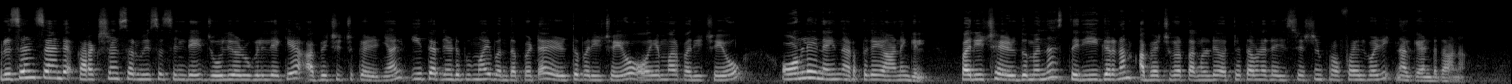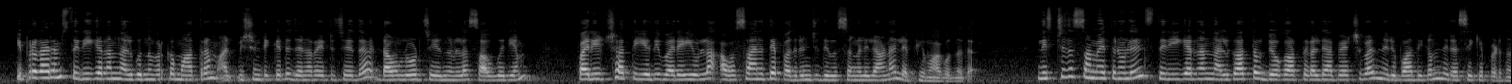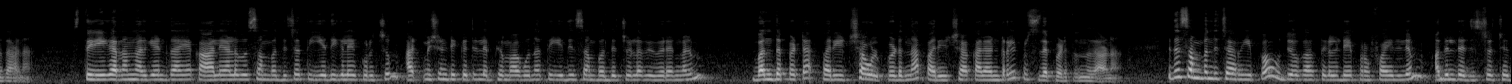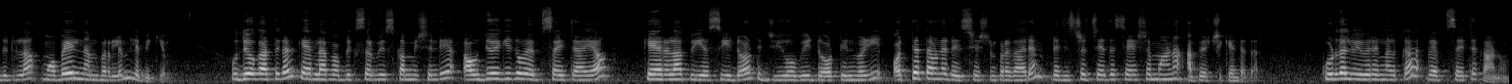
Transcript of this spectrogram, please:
പ്രിസൺസ് ആൻഡ് കറക്ഷണൽ സർവീസസിന്റെ ജോലിയൊഴിവുകളിലേക്ക് അപേക്ഷിച്ചു കഴിഞ്ഞാൽ ഈ തെരഞ്ഞെടുപ്പുമായി ബന്ധപ്പെട്ട എഴുത്തു പരീക്ഷയോ ഒ പരീക്ഷയോ ഓൺലൈനായി നടത്തുകയാണെങ്കിൽ പരീക്ഷ എഴുതുമെന്ന് സ്ഥിരീകരണം അപേക്ഷകർ തങ്ങളുടെ ഒറ്റത്തവണ രജിസ്ട്രേഷൻ പ്രൊഫൈൽ വഴി നൽകേണ്ടതാണ്. ഇപ്രകാരം സ്ഥിരീകരണം നൽകുന്നവർക്ക് മാത്രം അഡ്മിഷൻ ടിക്കറ്റ് ജനറേറ്റ് ചെയ്ത് ഡൗൺലോഡ് ചെയ്യുന്നതിനുള്ള സൗകര്യം പരീക്ഷാ തീയതി വരെയുള്ള അവസാനത്തെ പതിനഞ്ച് ദിവസങ്ങളിലാണ് ലഭ്യമാകുന്നത്. നിശ്ചിത സമയത്തിനുള്ളിൽ സ്ഥിരീകരണം നൽകാത്ത ഉദ്യോഗാർത്ഥികളുടെ അപേക്ഷകൾ നിരുപാധികം നിരസിക്കപ്പെടുന്നതാണ്. സ്ഥിരീകരണം നൽകേണ്ടതായ കാലയളവ് സംബന്ധിച്ച തീയതികളെക്കുറിച്ചും അഡ്മിഷൻ ടിക്കറ്റ് ലഭ്യമാകുന്ന തീയതി സംബന്ധിച്ചുള്ള വിവരങ്ങളും ബന്ധപ്പെട്ട പരീക്ഷ ഉൾപ്പെടുന്ന പരീക്ഷാ കലണ്ടറിൽ പ്രസിദ്ധപ്പെടുത്തുന്നതാണ്. ഇത് സംബന്ധിച്ച അറിയിപ്പ് ഉദ്യോഗാർത്ഥികളുടെ പ്രൊഫൈലിലും അതിൽ രജിസ്റ്റർ ചെയ്തിട്ടുള്ള മൊബൈൽ നമ്പറിലും ലഭിക്കും. ഉദ്യോഗാർത്ഥികൾ കേരള പബ്ലിക് സർവീസ് കമ്മീഷന്റെ ഔദ്യോഗിക വെബ്സൈറ്റായ Kerala P S C dot G O V dot in വഴി ഒറ്റത്തവണ രജിസ്ട്രേഷൻ പ്രകാരം രജിസ്റ്റർ ചെയ്ത ശേഷമാണ് അപേക്ഷിക്കേണ്ടത്. കൂടുതൽ വിവരങ്ങൾക്ക് വെബ്സൈറ്റ് കാണും.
